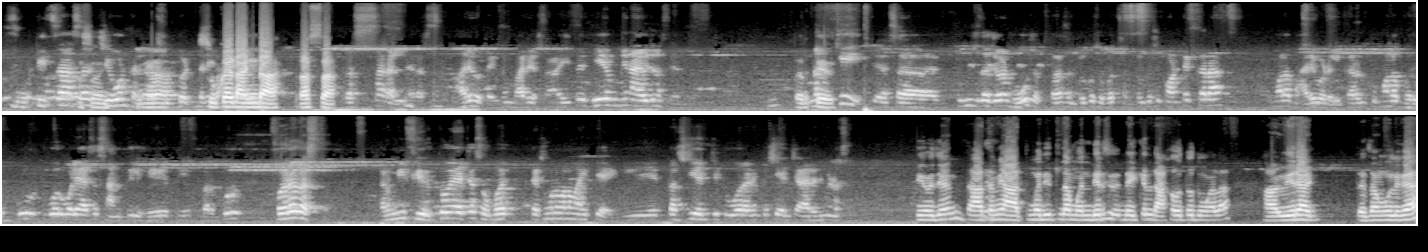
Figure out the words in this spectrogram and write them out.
सुकटीचा असं जेवण खाल्लं सुकट. अंडा रस्सा. रस्सा खाल्ला रस्सा. भारी होता एकदम भारी असता इथं हे मेन आयोजन असते. तर नक्की तुम्ही सुद्धा जॉईन होऊ शकता संकल्प सोबत संकल्पशी कॉन्टॅक्ट करा तुम्हाला भारी पडेल कारण तुम्हाला भरपूर टूरवाले असं सांगतील हे ते. भरपूर फरक असतो. कारण मी फिरतो याच्यासोबत त्याच्यामुळे मला माहिती आहे की कशी यांची टूर आणि कशी यांची अरेंजमेंट असते. नियोजन. तर आता मी आतमधीतला मंदिर देखील दाखवतो तुम्हाला. हा विराट त्याचा मुलगा.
